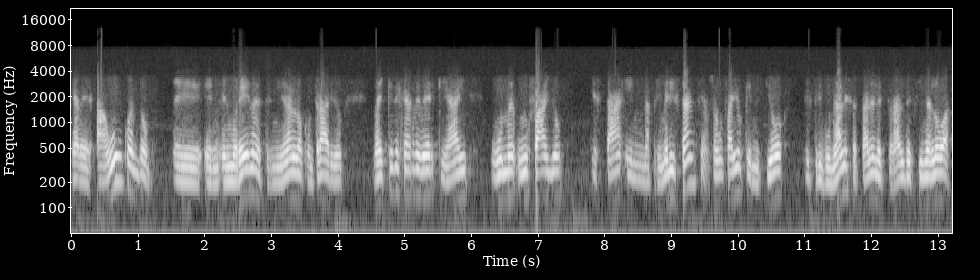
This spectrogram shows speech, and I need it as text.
que, a ver, aun cuando eh, en, Morena determinaran lo contrario, no hay que dejar de ver que hay un fallo que está en la primera instancia, o sea, un fallo que emitió el Tribunal Estatal Electoral de Sinaloa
